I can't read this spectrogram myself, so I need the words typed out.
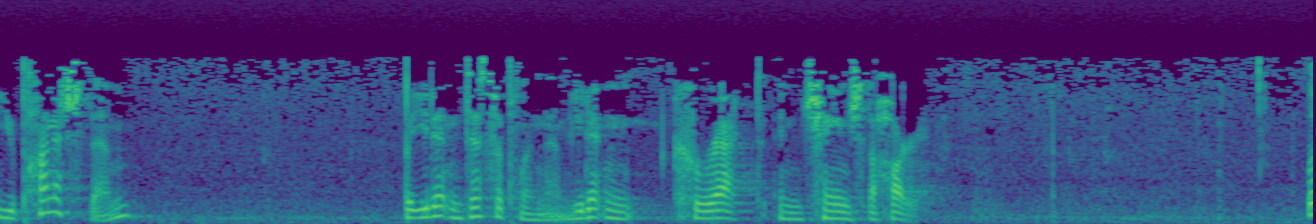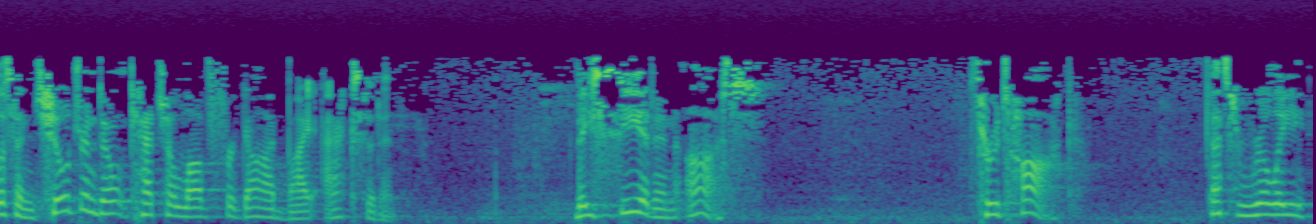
you punished them, but you didn't discipline them. You didn't correct and change the heart. Listen, children don't catch a love for God by accident. They see it in us through talk. That's really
